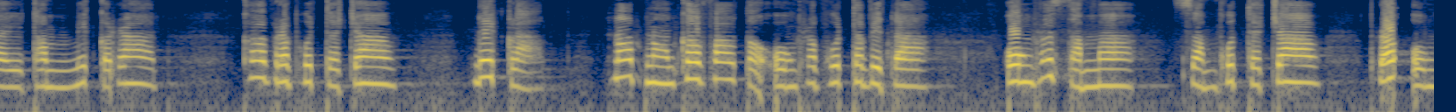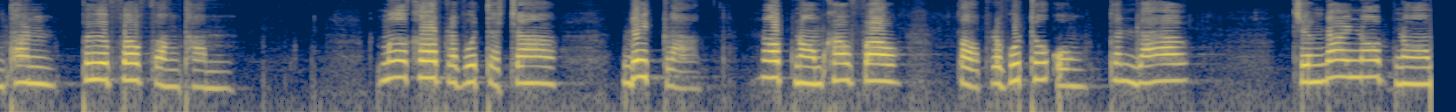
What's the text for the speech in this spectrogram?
ลัยธรรมิกราช ข้าพระพุทธเจ้า ได้กราบ นอบน้อมเข้าเฝ้าต่อองค์พระพุทธบิดา องค์พระสัมมาสัมพุทธเจ้า พระองค์ท่านเพื่อเฝ้าฟังธรรม เมื่อข้าพระพุทธเจ้า ได้กราบนอบน้อมเข้าเฝ้า ต่อพระพุทธองค์ท่านแล้วจึงได้นอบน้อม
